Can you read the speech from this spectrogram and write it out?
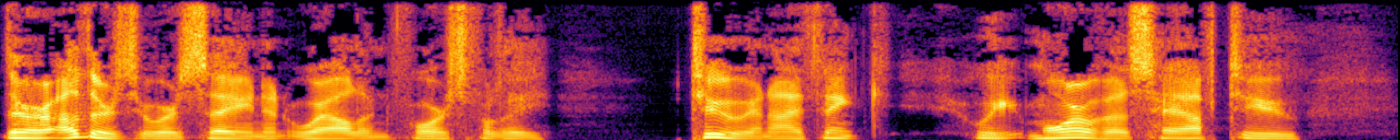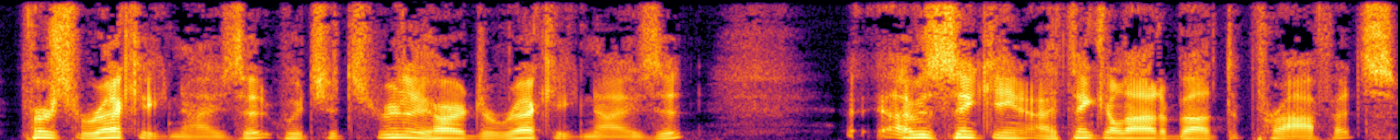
there are others who are saying it well and forcefully too. And I think we, more of us have to first recognize it, which it's really hard to recognize it. I was thinking, I think a lot about the prophets.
